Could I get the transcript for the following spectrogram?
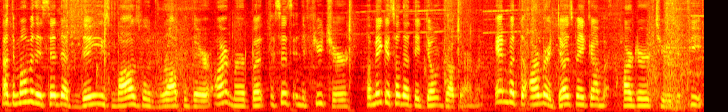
At the moment they said that these mobs will drop their armor, but it says in the future, they'll make it so that they don't drop their armor. And with the armor, it does make them harder to defeat.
